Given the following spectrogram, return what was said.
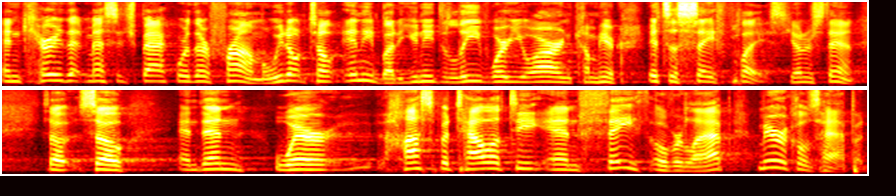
and carry that message back where they're from. We don't tell anybody you need to leave where you are and come here. It's a safe place. You understand? So, so and then where hospitality and faith overlap, miracles happen.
